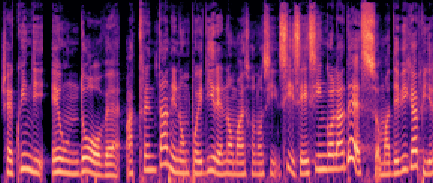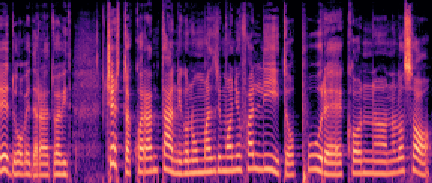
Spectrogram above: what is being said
Cioè, quindi è un dove. A 30 anni non puoi dire no, ma sono sì. Sì, sei singola adesso, ma devi capire dove dare la tua vita. Certo, a 40 anni con un matrimonio fallito, oppure con, non lo so,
